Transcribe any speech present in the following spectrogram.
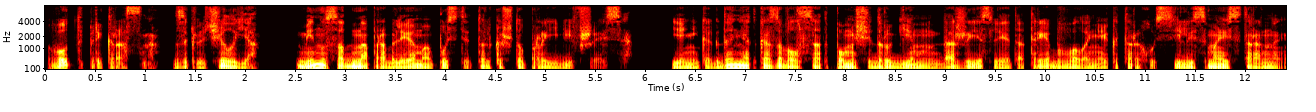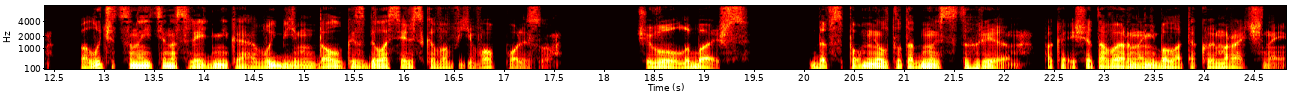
«Вот прекрасно», — заключил я. «Минус одна проблема, пусть и только что проявившаяся. Я никогда не отказывался от помощи другим, даже если это требовало некоторых усилий с моей стороны. Получится найти наследника, выбьем долг из Белосельского в его пользу. «Чего улыбаешься?» «Да вспомнил тут одну историю, пока еще таверна не была такой мрачной».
